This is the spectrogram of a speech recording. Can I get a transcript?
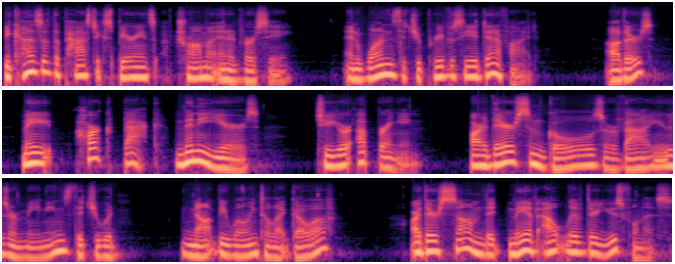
because of the past experience of trauma and adversity, and ones that you previously identified. Others may hark back many years to your upbringing. Are there some goals or values or meanings that you would not be willing to let go of? Are there some that may have outlived their usefulness?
